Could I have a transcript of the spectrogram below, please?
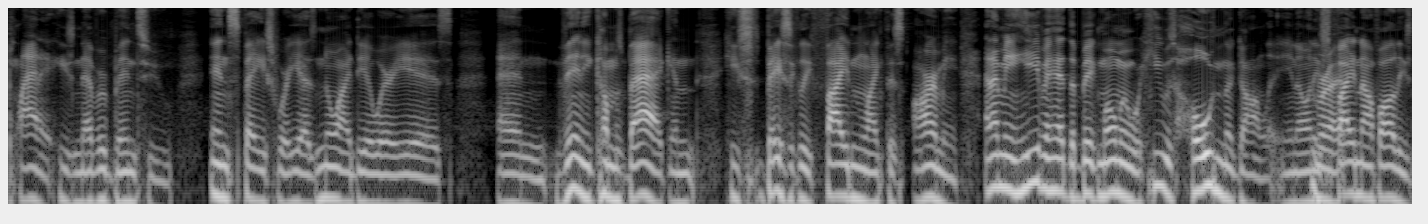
planet he's never been to in space where he has no idea where he is. And then he comes back and he's basically fighting like this army. And I mean, he even had the big moment where he was holding the gauntlet, you know, and he's Right. fighting off all these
